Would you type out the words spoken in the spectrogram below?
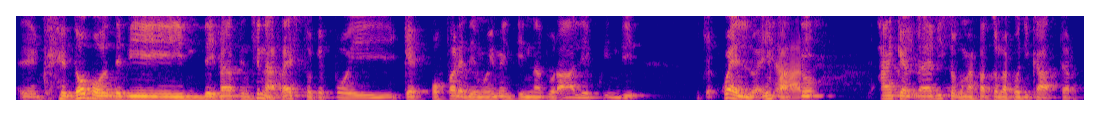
eh, dopo devi, devi, fare attenzione al resto che, poi, che può fare dei movimenti innaturali e quindi cioè, quello, e infatti anche hai visto come ha fatto la Cody Cutter?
